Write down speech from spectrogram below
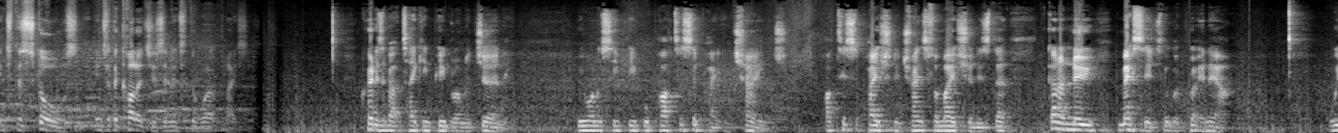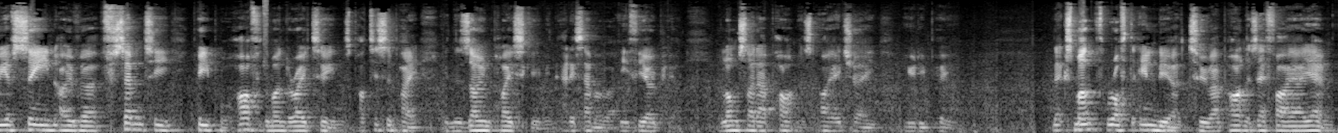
into the schools, into the colleges and into the workplaces. Cred is about taking people on a journey. We want to see people participate in change. Participation in transformation is the kind of new message that we're putting out. We have seen over 70 people, half of them under 18s, participate in the Zone Play Scheme in Addis Ababa, Ethiopia, alongside our partners IHA, UDP. Next month, we're off to India to our partners FIAM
